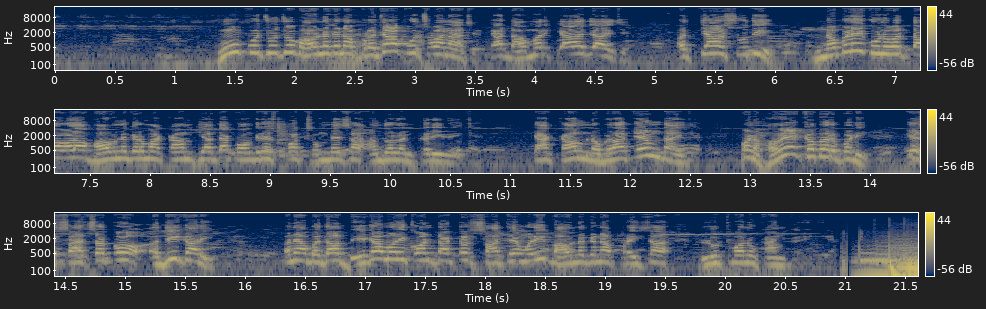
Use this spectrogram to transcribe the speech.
હું પૂછું છું, ભાવનગરના પ્રજા પૂછવાના છે કે આ ડામર ક્યાં જાય છે? અત્યાર સુધી નબળી ગુણવત્તાવાળા ભાવનગરમાં કામ થયા હતા, કોંગ્રેસ પક્ષ હંમેશા આંદોલન કરી રહી છે. કે આ કામ નબળા કેમ થાય છે? પણ હવે ખબર પડી કે શાસકો, અધિકારી અને આ બધા ભેગા મળી કોન્ટ્રાક્ટર સાથે મળી ભાવનગરના પૈસા લૂંટવાનું કામ કરી રહ્યા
